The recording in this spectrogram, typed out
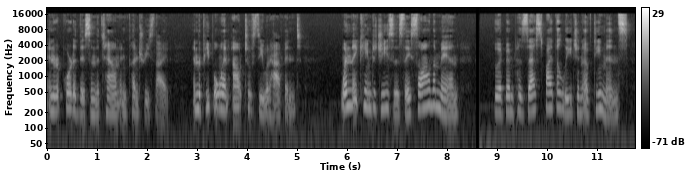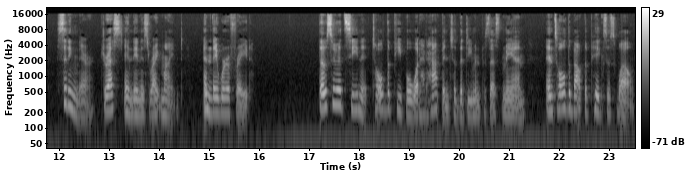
and reported this in the town and countryside, and the people went out to see what happened. When they came to Jesus, they saw the man who had been possessed by the legion of demons sitting there, dressed and in his right mind, and they were afraid. Those who had seen it told the people what had happened to the demon possessed man, and told about the pigs as well.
